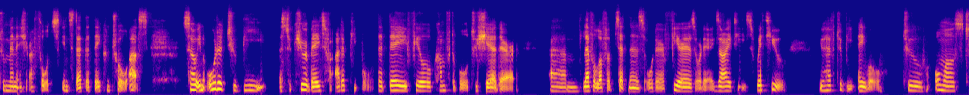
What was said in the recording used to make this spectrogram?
to manage our thoughts instead that they control us so in order to be a secure base for other people that they feel comfortable to share their um, level of upsetness or their fears or their anxieties with you, you have to be able to almost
